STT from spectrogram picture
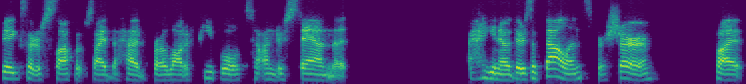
big sort of slap upside the head for a lot of people to understand that you know there's a balance for sure but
